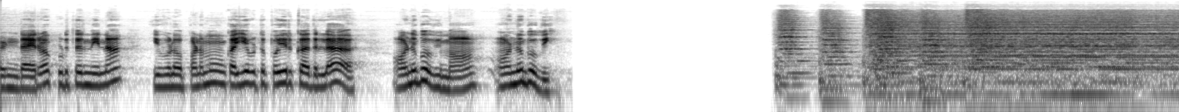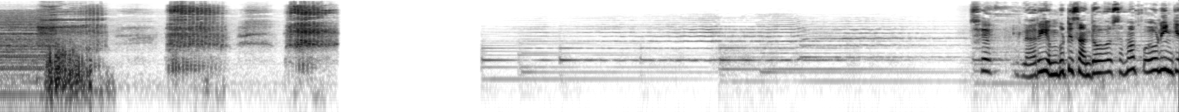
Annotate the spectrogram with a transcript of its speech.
ரெண்டாயிரம் ரூபாய் கொடுத்துருந்தீங்கன்னா இவ்வளோ பணமும் உன் கையை விட்டு போயிருக்காதுல்ல? அனுபவிமா அனுபவி. சே எல்லாரும் எம்பிட்டு சந்தோஷமா போனீங்க.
